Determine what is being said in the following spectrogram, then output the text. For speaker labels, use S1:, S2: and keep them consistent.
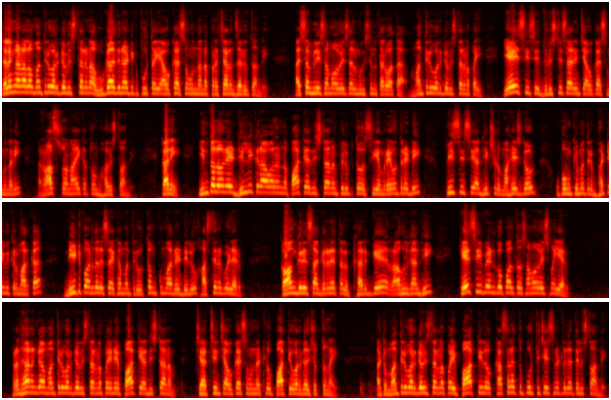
S1: తెలంగాణలో మంత్రివర్గ విస్తరణ ఉగాది నాటికి పూర్తయ్యే అవకాశం ఉందన్న ప్రచారం జరుగుతోంది. అసెంబ్లీ సమావేశాలు ముగిసిన తర్వాత మంత్రివర్గ విస్తరణపై ఏఐసీసీ దృష్టి సారించే అవకాశం ఉందని రాష్ట్ర నాయకత్వం భావిస్తోంది. కానీ ఇంతలోనే ఢిల్లీకి రావాలన్న పార్టీ అధిష్టానం పిలుపుతో సీఎం రేవంత్ రెడ్డి పీసీసీ అధ్యక్షుడు మహేష్ గౌడ్ ఉప ముఖ్యమంత్రి భట్టి విక్రమార్క నీటిపారుదల శాఖ మంత్రి ఉత్తమ్ కుమార్ రెడ్డిలు హస్తినకు వెళ్ళారు. కాంగ్రెస్ అగ్రనేతలు ఖర్గే రాహుల్ గాంధీ కేసీ వేణుగోపాల్తో సమావేశమయ్యారు. ప్రధానంగా మంత్రివర్గ విస్తరణపైనే పార్టీ అధిష్టానం చర్చించే అవకాశం ఉన్నట్లు పార్టీ వర్గాలు చెప్తున్నాయి. అటు మంత్రివర్గ విస్తరణపై పార్టీలో కసరత్తు పూర్తి చేసినట్లుగా తెలుస్తోంది.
